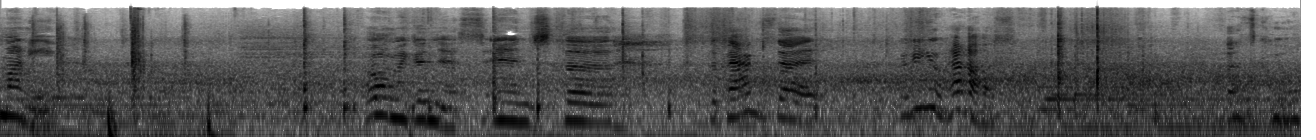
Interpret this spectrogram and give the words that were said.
Money. Oh my goodness. And the the bags that what do you have? That's cool.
